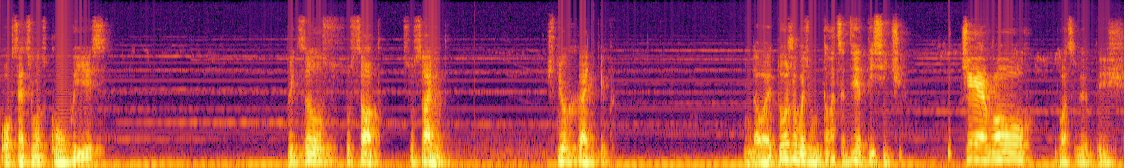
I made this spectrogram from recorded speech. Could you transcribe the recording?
О, кстати, вот скопы есть. Прицел Сусад. Сусадит. Четыреххатник. Давай тоже возьму. 22 тысячи. Чего? 22 тысячи.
